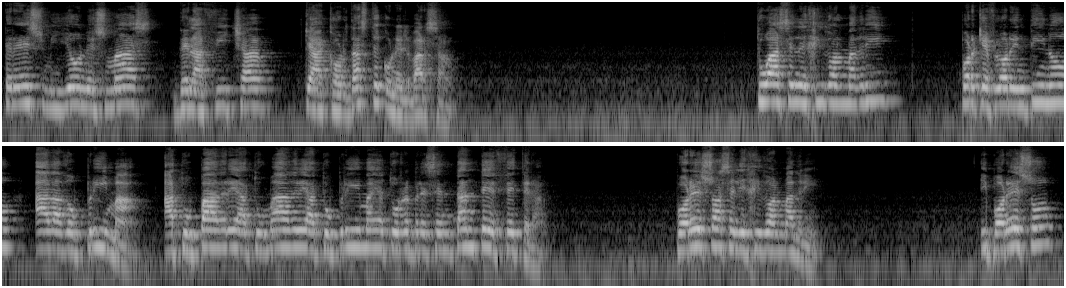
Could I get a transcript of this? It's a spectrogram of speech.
3 millones más de la ficha que acordaste con el Barça. Tú has elegido al Madrid porque Florentino ha dado prima a tu padre, a tu madre, a tu prima y a tu representante, etc. Por eso has elegido al Madrid. Y por eso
